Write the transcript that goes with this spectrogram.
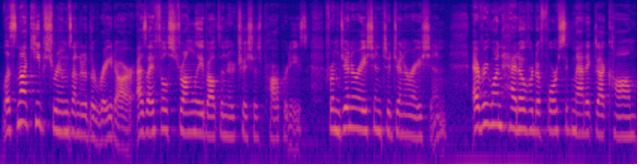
Let's not keep shrooms under the radar, as I feel strongly about the nutritious properties from generation to generation. Everyone head over to foursigmatic.com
